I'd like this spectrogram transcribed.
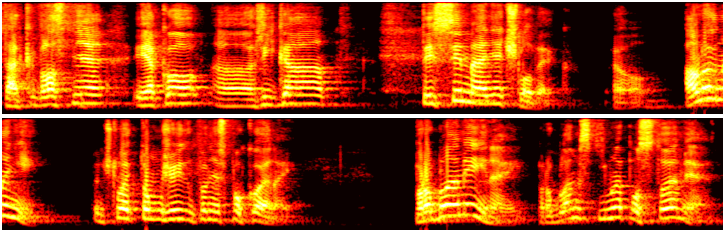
tak vlastně jako uh, říká, ty jsi méně člověk. Jo? A ono není. Ten člověk to může být úplně spokojený. Problém je jiný. Problém s tímhle postojem je,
